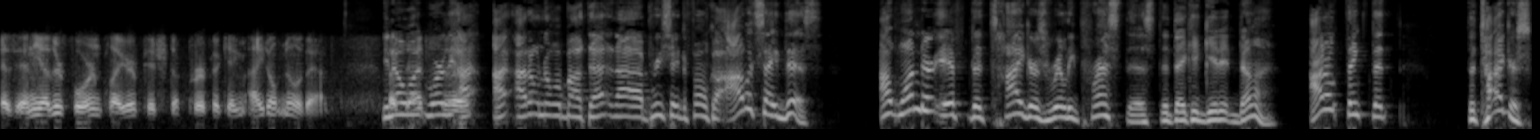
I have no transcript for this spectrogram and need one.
Has any other foreign player pitched a perfect game? I don't know that. You but know what, Worthy? Uh, I, I don't know about that, and I appreciate the phone call. I would say this I wonder if the Tigers really pressed this that they could get it done. I don't think that the Tigers,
